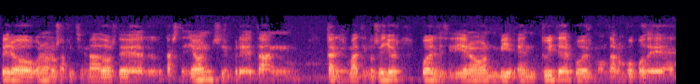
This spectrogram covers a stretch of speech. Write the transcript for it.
pero bueno, los aficionados del Castellón, siempre tan carismáticos ellos, pues decidieron en Twitter pues montar un poco de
